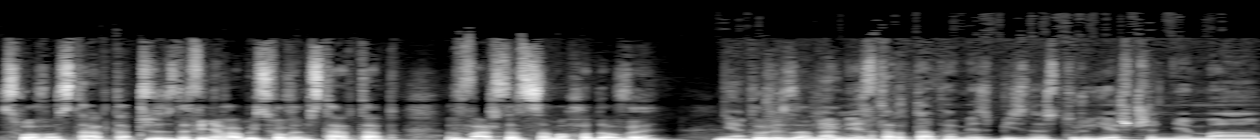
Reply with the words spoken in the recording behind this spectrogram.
słowo startup. Czy zdefiniowałbyś słowem startup warsztat samochodowy, nie. który zamienia... Dla mnie startupem jest biznes, który jeszcze nie ma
